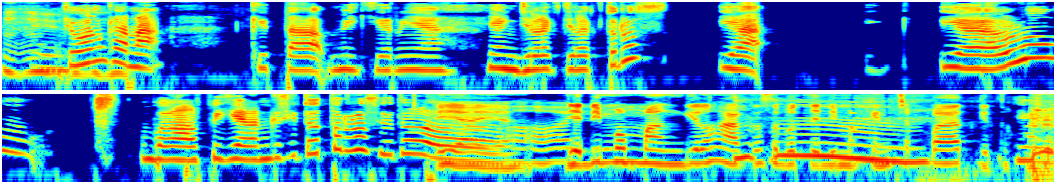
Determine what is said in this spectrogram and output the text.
Mm-mm. cuman karena kita mikirnya yang jelek-jelek terus ya ya lu bakal pikiran ke situ terus gitu loh Iya iya. Oh, Jadi iya. memanggil hal tersebut jadi makin cepat gitu. Iya.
